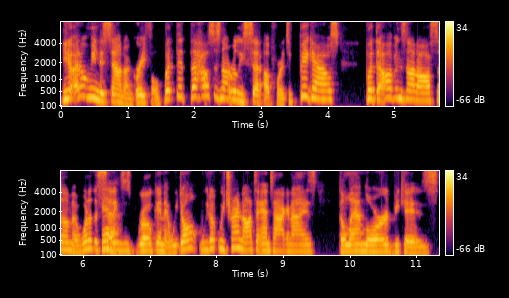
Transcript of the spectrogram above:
You know, I don't mean to sound ungrateful, but the, the house is not really set up for it. It's a big house, but the oven's not awesome. And one of the yeah. settings is broken. And we don't, we don't, we try not to antagonize the landlord because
